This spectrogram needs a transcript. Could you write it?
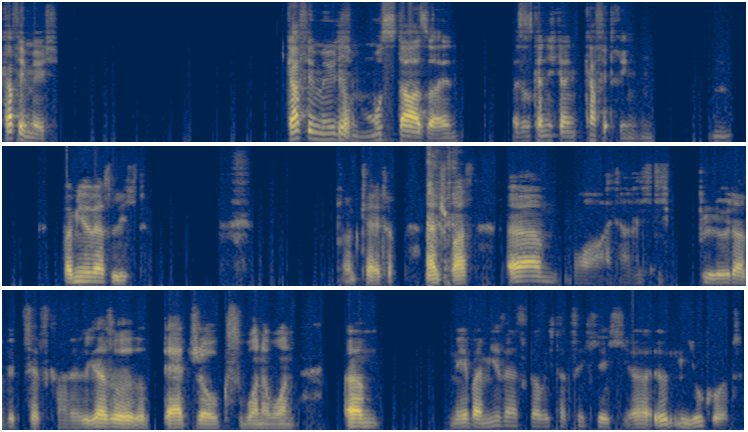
Kaffeemilch. Kaffeemilch Ja. muss da sein. Weil sonst kann ich keinen Kaffee trinken. Bei mir wäre es Licht. Und Kälte. Nein, Spaß. ähm, blöder Witz jetzt gerade. Wieder so, Bad Jokes 101. Ähm, nee, bei mir wäre es, glaube ich, tatsächlich äh, irgendein Joghurt.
